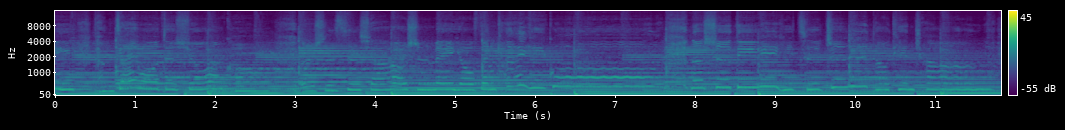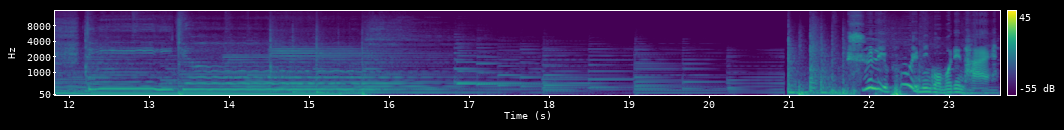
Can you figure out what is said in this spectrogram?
四小时没有分开过那是第一次知道天长地久十里铺人民广播电台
